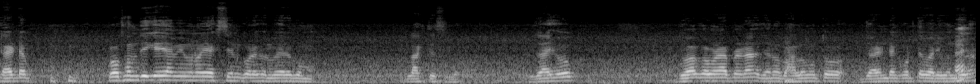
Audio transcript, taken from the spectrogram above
গাড়িটা প্রথম দিকেই আমি মনে হয় অ্যাক্সিডেন্ট করে ফেলব এরকম লাগতেছিল। যাই হোক দোয়া করবেন আপনারা যেন ভালো মতো জার্নিটা করতে পারি বন্ধুরা।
